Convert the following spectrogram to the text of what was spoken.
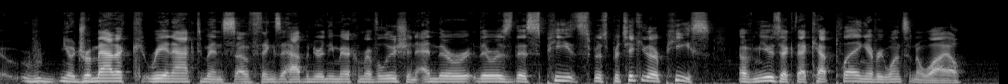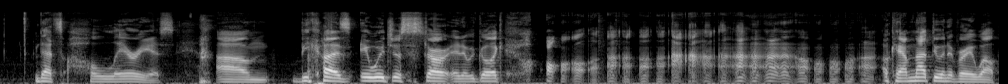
r- you know, dramatic reenactments of things that happened during the American Revolution, and there were, there was this piece, this particular piece of music that kept playing every once in a while. That's hilarious. Um, because it would just start and it would go like okay i'm not doing it very well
